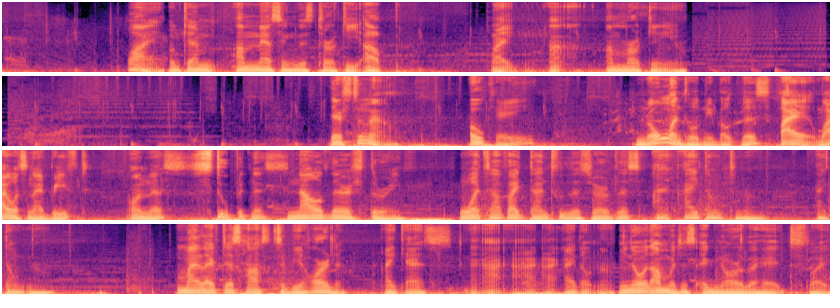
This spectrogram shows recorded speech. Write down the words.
Why? Okay, I'm, I'm messing this turkey up. Like, uh, I'm murking you. There's two now. Okay. No one told me about this. Why, why wasn't I briefed? On this stupidness. Now there's three. What have I done to deserve this? I, I don't know. I don't know. My life just has to be harder. I guess. I, I, I, I don't know. You know what? I'm gonna just ignore the heads. Like,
